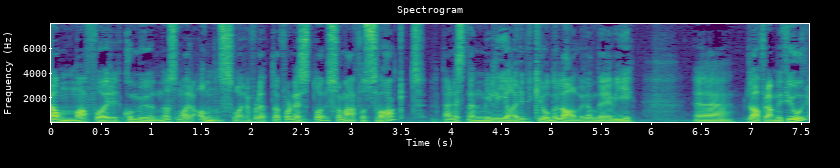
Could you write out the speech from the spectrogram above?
ramma for kommunene som har ansvaret for dette for neste år, som er for svakt. Det er nesten en milliard kroner lavere enn det vi eh, la fram i fjor.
